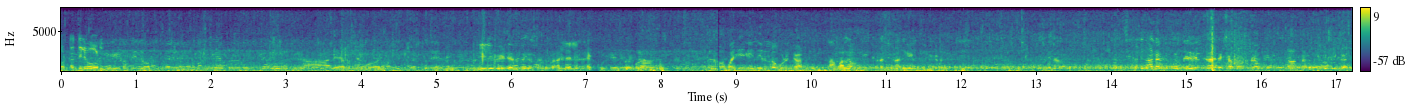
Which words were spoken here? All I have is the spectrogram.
ഓട്ടത്തിൽ ഓടും. ഇതിൽ വീടരുത് വലിയ രീതിയിലുള്ള ഒഴുക്കാണ്. ഇതാണ് ഇപ്പോൾ നിലവിൽ രക്ഷാപ്രവർത്തനം നടത്തിക്കൊണ്ടിരിക്കുകയാണ്.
